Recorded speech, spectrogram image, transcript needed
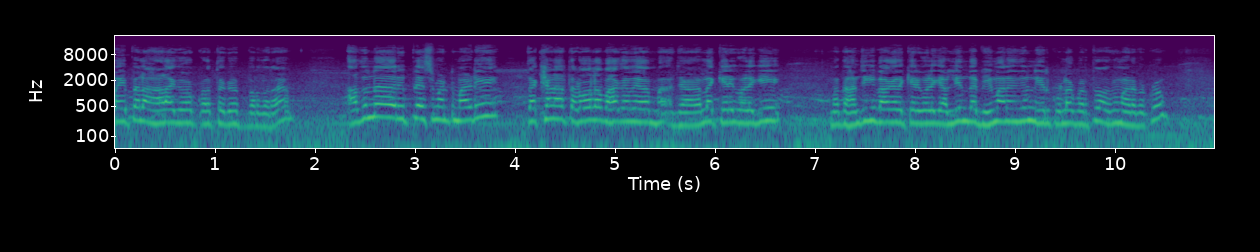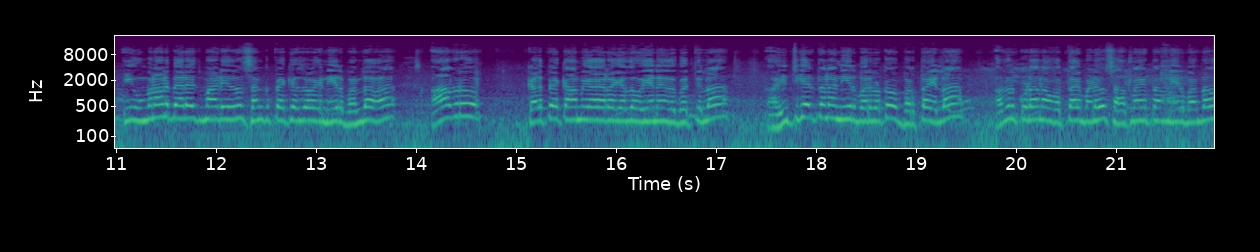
ಪೈಪೆಲ್ಲ ಹಾಳಾಗಿ ಕೊಳತೋಗಿ ಬರ್ದಾರ. ಅದನ್ನು ರಿಪ್ಲೇಸ್ಮೆಂಟ್ ಮಾಡಿ ತಕ್ಷಣ ತಡವಲ ಭಾಗದ ಎಲ್ಲ ಕೆರೆಗಳಿಗೆ, ಮತ್ತು ಹಂಜಿಗೆ ಭಾಗದ ಕೆರೆಗಳಿಗೆ ಅಲ್ಲಿಂದ ಭೀಮಾನದಿಂದ ನೀರು ಕೊಡ್ಲಕ್ಕೆ ಬರ್ತದೆ ಅದು ಮಾಡಬೇಕು. ಈ ಉಮರಾಣ ಬ್ಯಾರೇಜ್ ಮಾಡಿದ್ರು ಸಂಘ ಪ್ಯಾಕೇಜ್ ಒಳಗೆ ನೀರು ಬಂದಾವ. ಆದರೂ ಕಳಪೆ ಕಾಮಗಾರಾಗ್ಯದು ಏನೇನು ಗೊತ್ತಿಲ್ಲ. ಹಿಂಚಿಗೇರಿ ತನಕ ನೀರು ಬರಬೇಕು ಬರ್ತಾ ಇಲ್ಲ. ಅದನ್ನು ಕೂಡ ನಾವು ಒತ್ತಾಯ ಮಾಡಿದ್ವಿ. ಸಾತ್ಲಾಂಗಿ ತನಕ ನೀರು ಬಂದಾವ.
